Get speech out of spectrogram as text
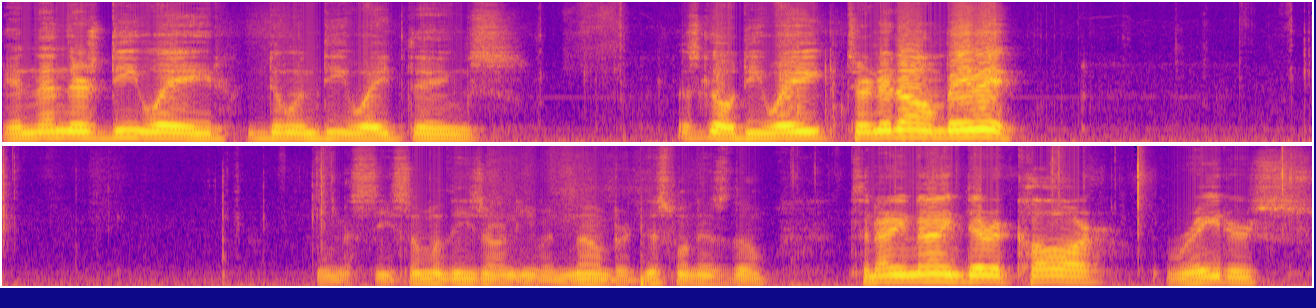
And then there's D Wade doing D Wade things. Let's go, D Wade. Turn it on, baby. Let's see. Some of these aren't even numbered. This one is, though. To 99, Derek Carr, Raiders.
